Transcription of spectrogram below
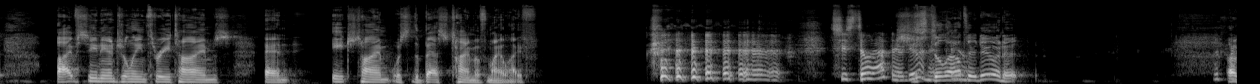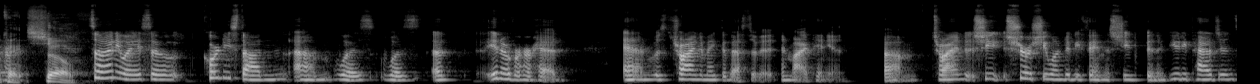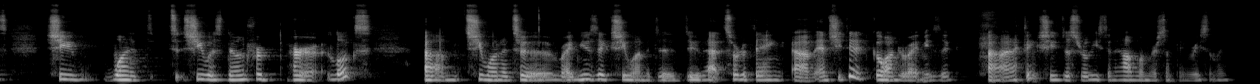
I've seen Angelyne three times, and each time was the best time of my life. She's still out there doing it. She's still out there doing it. Okay, her. so So anyway, so Courtney Stodden um, was was uh, in over her head and was trying to make the best of it, in my opinion. Um, trying to, she sure she wanted to be famous. She'd been in beauty pageants. She wanted, to, she was known for her looks. Um, she wanted to write music. She wanted to do that sort of thing, um, and she did go on to write music. Uh, and I think she just released an album or something recently.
